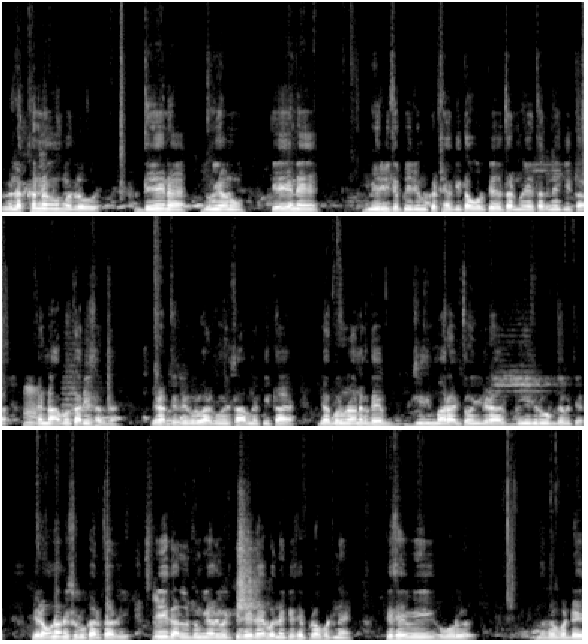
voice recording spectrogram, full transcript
ਵਿਲੱਖਣ ਮਤਲਬ ਦੇਣ ਹੈ ਦੁਨੀਆ ਨੂੰ ਕਿ ਇਹਨੇ ਮੀਰੀ ਤੇ ਪੀਰੀ ਨੂੰ ਇਕੱਠਿਆਂ ਕੀਤਾ ਹੋਰ ਕਿਸੇ ਧਰਮ ਨੇ ਅਜੇ ਤੱਕ ਨਹੀਂ ਕੀਤਾ ਤੇ ਨਾ ਕੋਈ ਕਰ ਹੀ ਸਕਦਾ ਜਿਹੜਾ ਸ੍ਰੀ ਗੁਰੂ ਹਰਗੋਬਿੰਦ ਸਾਹਿਬ ਨੇ ਕੀਤਾ ਹੈ ਜਾਂ ਗੁਰੂ ਨਾਨਕ ਦੇਵ ਜੀ ਮਹਾਰਾਜ ਤੋਂ ਜਿਹੜਾ ਬੀਜ ਰੂਪ ਦੇ ਵਿੱਚ ਜਿਹੜਾ ਉਹਨਾਂ ਨੇ ਸ਼ੁਰੂ ਕਰਤਾ ਸੀ ਇਹ ਗੱਲ ਦੁਨੀਆ ਦੇ ਵਿੱਚ ਕਿਸੇ ਰਹਿਬਰ ਨੇ ਕਿਸੇ ਪ੍ਰੋਫਟ ਨੇ ਕਿਸੇ ਵੀ ਹੋਰ ਮਤਲਬ ਵੱਡੇ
